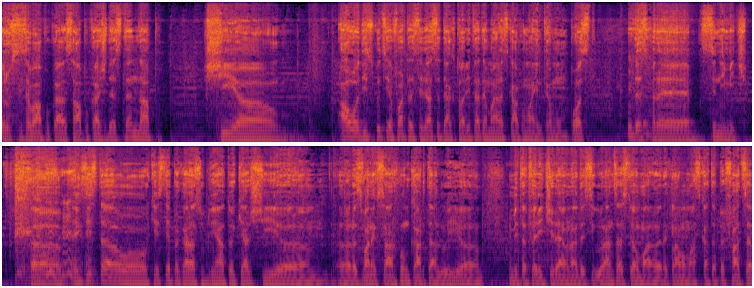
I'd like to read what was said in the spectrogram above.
Ruxi se va apuca, s-a apucat și de stand-up și uh, au o discuție foarte serioasă de actualitate, mai ales că acum intrăm în post despre sânii mici. Uh, există o chestie pe care a subliniat-o chiar și uh, uh, Răzvan Exarhu în cartea lui, uh, numită Fericirea e una de siguranță, asta e o ma- reclamă mascată pe față.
